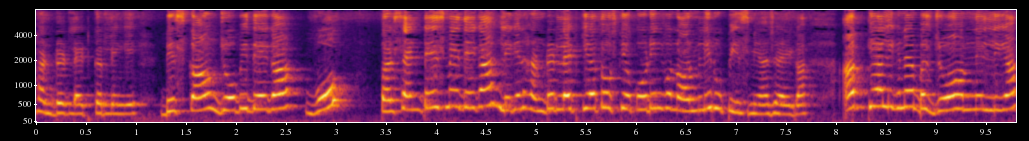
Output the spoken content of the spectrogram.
हंड्रेड लेट कर लेंगे। डिस्काउंट जो भी देगा, वो परसेंटेज में देगा, लेकिन हंड्रेड लेट किया तो उसके अकॉर्डिंग वो नॉर्मली रुपीज़ में आ जाएगा। अब क्या लिखना है? बस जो हमने लिया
